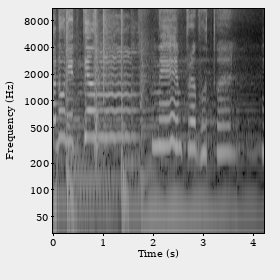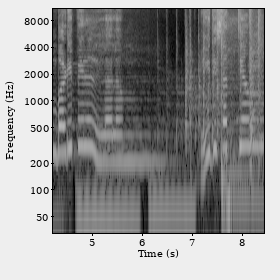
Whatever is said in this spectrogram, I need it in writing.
అనునిత్యం. మేం ప్రభుత్వ బడి పిల్లలం. ఇది సత్యం.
